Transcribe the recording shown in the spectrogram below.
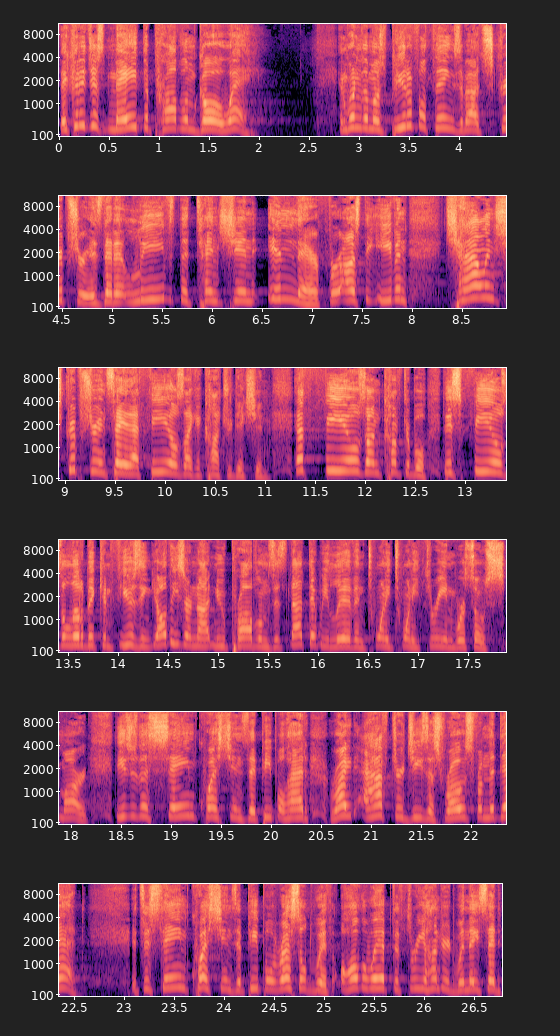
They could have just made the problem go away. And one of the most beautiful things about Scripture is that it leaves the tension in there for us to even challenge Scripture and say that feels like a contradiction. That feels uncomfortable. This feels a little bit confusing. Y'all, these are not new problems. It's not that we live in 2023 and we're so smart. These are the same questions that people had right after Jesus rose from the dead. It's the same questions that people wrestled with all the way up to 300 when they said,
